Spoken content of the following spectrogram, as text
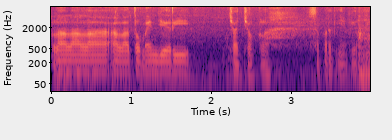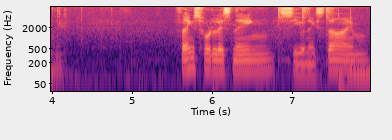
lalala ala Tom and Jerry cocok lah sepertinya film ini thanks for listening. See you next time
